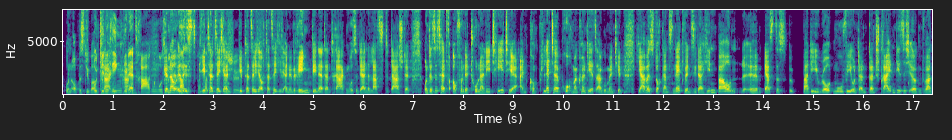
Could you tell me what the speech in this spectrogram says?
und ob es die überhaupt und den Ring, kann. den er tragen muss. Genau, es, es geht tatsächlich, ein, gibt tatsächlich auch tatsächlich einen Ring, den er dann tragen muss und der eine Last darstellt. Und das ist halt auch von der Tonalität her ein kompletter Bruch. Man könnte jetzt argumentieren, ja, aber es ist doch ganz nett, wenn sie da hinbauen, äh, erst das Buddy Road Movie und dann, dann streiten die sich irgendwann.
